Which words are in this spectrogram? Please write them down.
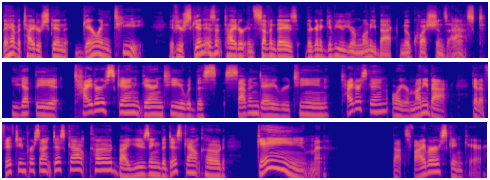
they have a tighter skin guarantee. If your skin isn't tighter in seven days, they're going to give you your money back, no questions asked. You get the tighter skin guarantee with this seven day routine. Tighter skin or your money back. Get a 15% discount code by using the discount code GAME. That's Fiber Skincare.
